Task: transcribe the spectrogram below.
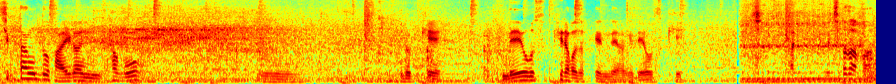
식당도 발견하고 음, 이렇게 네오스키라고 적혀있네요 여기 네오스키. 아, 왜 쳐다봐.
